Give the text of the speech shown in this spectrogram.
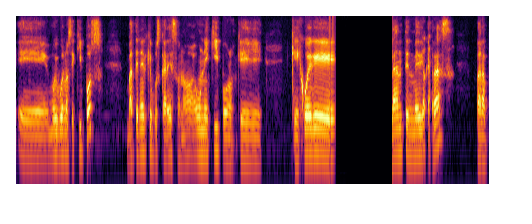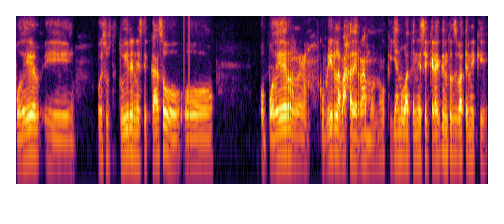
eh, muy buenos equipos, va a tener que buscar eso, ¿no? Un equipo que, que juegue adelante, en medio, atrás, para poder, eh, pues, sustituir en este caso o o poder cubrir la baja de Ramos, ¿no? Que ya no va a tener ese carácter, entonces va a tener que,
